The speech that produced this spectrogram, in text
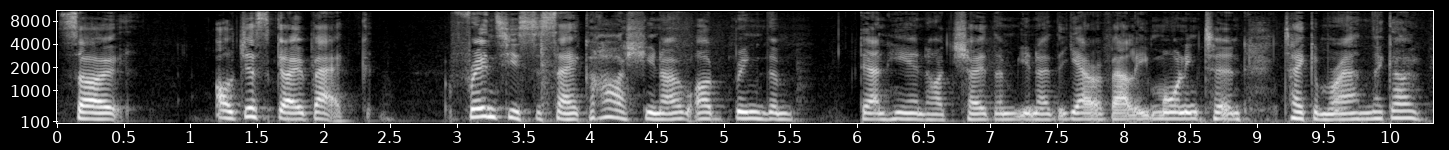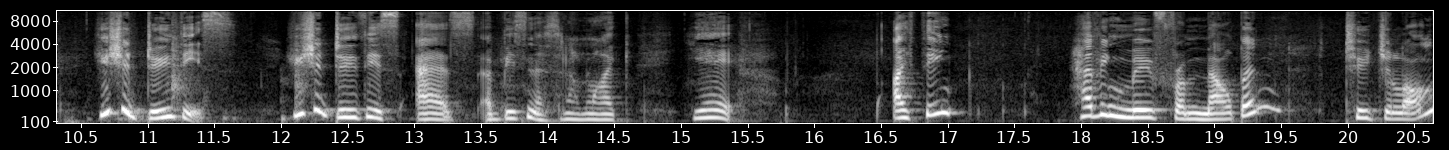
So I'll just go back. Friends used to say, gosh, you know, I'd bring them down here and I'd show them, you know, the Yarra Valley, Mornington, take them around. And they go, you should do this. You should do this as a business. And I'm like, yeah. I think having moved from Melbourne to Geelong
